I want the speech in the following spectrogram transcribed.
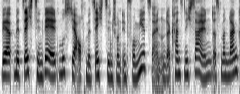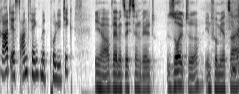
Wer mit 16 wählt, muss ja auch mit 16 schon informiert sein. Und da kann es nicht sein, dass man dann gerade erst anfängt mit Politik. Ja, wer mit 16 wählt, sollte informiert sein.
